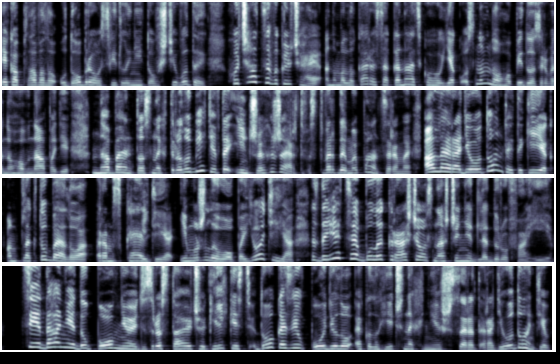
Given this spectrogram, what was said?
яка плавала у добре освітленій товщі води. Хоча це виключає аномалокариса канадського як основного підозрюваного в нападі на бентосних трилобітів та інших жертв з твердими панцирами. Але радіодонти, такі як амплектобелуа, рамскельдія і, можливо, пейотія, здається, були краще оснащені для дурофагії. Ці дані доповнюють зростаючу кількість доказів поділу екологічних ніж серед радіодонтів,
